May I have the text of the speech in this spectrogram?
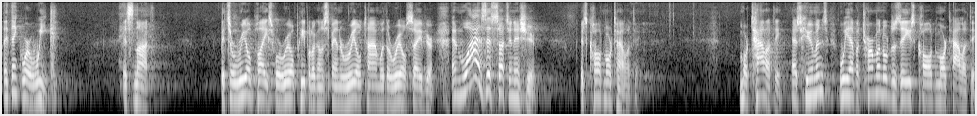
They think we're weak. It's not. It's a real place where real people are going to spend real time with a real Savior. And why is this such an issue? It's called mortality. Mortality. As humans, we have a terminal disease called mortality.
